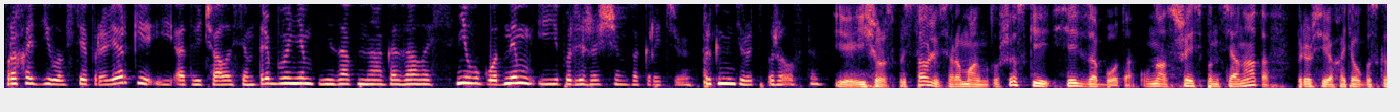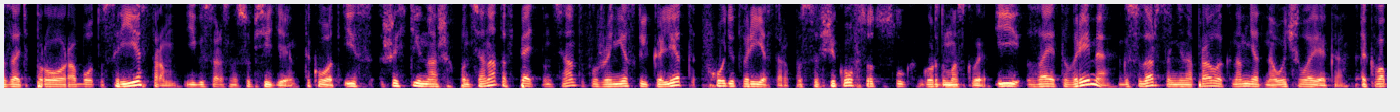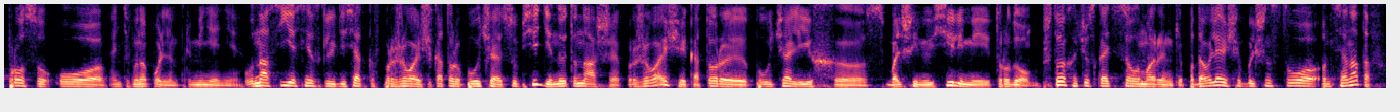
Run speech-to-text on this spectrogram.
проходило все проверки и отвечало всем требованиям, внезапно оказалось неугодным и подлежащим закрытию. Прокомментируйте, пожалуйста. И еще раз представлюсь, Роман Матушевский, сеть «Забота». У нас шесть пансионатов. Прежде всего, я хотел бы сказать про работу с реестром и государственной субсидии. Так вот, из шести наших пансионатов, пять пансионатов уже несколько лет входят в реестр поставщиков соцуслуг города Москвы. И за это время государство не направило к нам ни одного человека. Так к вопросу о антимонопольном применении. У нас есть несколько десятков проживающих, которые получают субсидии, но это наши проживающие, которые получали их э, с большими усилиями и трудом. Что я хочу сказать в целом о рынке. Подавляющее большинство пансионатов,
